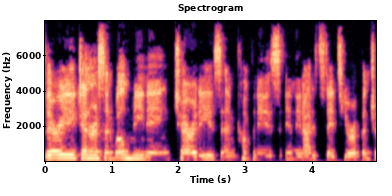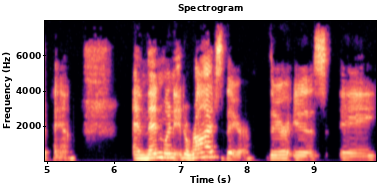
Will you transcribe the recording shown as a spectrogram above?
very generous and well meaning charities and companies in the United States, Europe, and Japan. And then when it arrives there, there is a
